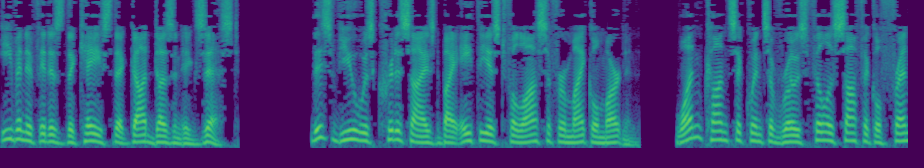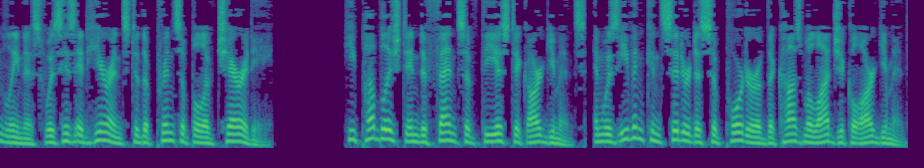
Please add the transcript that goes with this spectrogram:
even if it is the case that God doesn't exist. This view was criticized by atheist philosopher Michael Martin. One consequence of Rowe's philosophical friendliness was his adherence to the principle of charity. He published in defense of theistic arguments, and was even considered a supporter of the cosmological argument.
